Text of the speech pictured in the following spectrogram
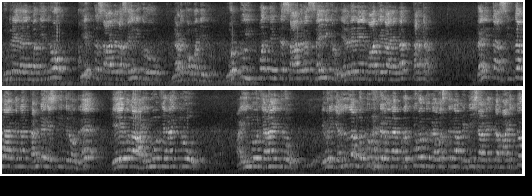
ಕುದುರೆಗಳಲ್ಲಿ ಬಂದಿದ್ರು. ಎಂಟು ಸಾವಿರ ಸೈನಿಕರು ನಡ್ಕೊಂಡ್ ಬಂದಿದ್ರು. ಒಟ್ಟು ಇಪ್ಪತ್ತೆಂಟು ಸಾವಿರ ಸೈನಿಕರು ಎರಡನೇ ಬಾಜಿರಾಯನ ತಂಡ. ದಲಿತ ಸಿದ್ದನಾಥನ ತಂಡ ಎಷ್ಟಿದ್ರು ಅಂದ್ರೆ ಕೇವಲ ಐನೂರು ಜನ ಇದ್ರು. ಐನೂರು ಜನ ಇದ್ರು. ಇವರಿಗೆಲ್ಲ ಮದ್ದು ಗುಂಡೆಗಳನ್ನ ಪ್ರತಿಯೊಂದು ವ್ಯವಸ್ಥೆನ ಬ್ರಿಟಿಷ್ ಆಡಳಿತ ಮಾಡಿತ್ತು.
